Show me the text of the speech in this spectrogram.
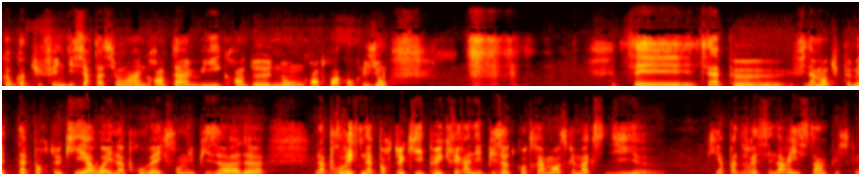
Comme quand tu fais une dissertation, hein, grand 1, oui, grand 2, non, grand 3, conclusion. C'est c'est un peu finalement tu peux mettre n'importe qui Hawaii l'a prouvé avec son épisode l'a prouvé que n'importe qui peut écrire un épisode contrairement à ce que Max dit euh, qu'il n'y a pas de vrai scénariste hein, puisque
